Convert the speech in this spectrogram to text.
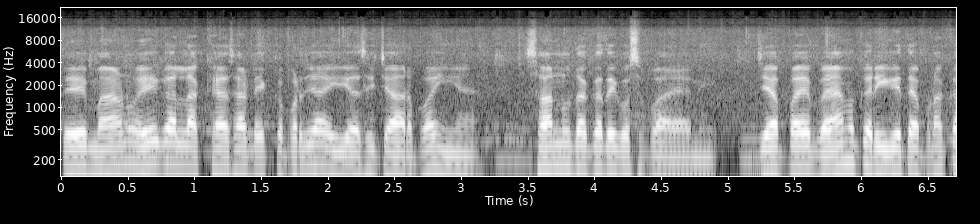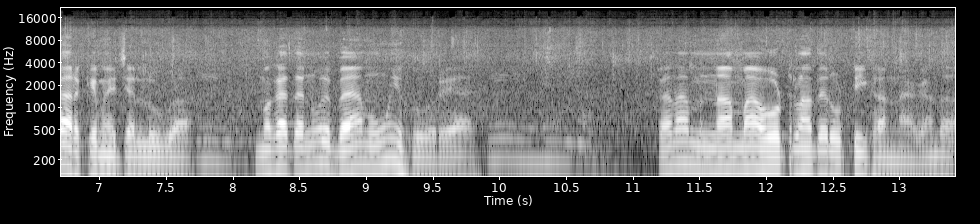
ਤੇ ਮੈਂ ਉਹਨੂੰ ਇਹ ਗੱਲ ਆਖਿਆ, ਸਾਡੇ ਇੱਕ ਭਰਜਾਈ ਅਸੀਂ ਚਾਰ ਭਾਈ ਆ, ਸਾਨੂੰ ਤਾਂ ਕਦੇ ਕੁਛ ਪਾਇਆ ਨਹੀਂ। ਜੇ ਆਪਾਂ ਇਹ ਵਹਿਮ ਕਰੀਏ ਤੇ ਆਪਣਾ ਘਰ ਕਿਵੇਂ ਚੱਲੂਗਾ? ਮੈਂ ਕਿਹਾ ਤੈਨੂੰ ਇਹ ਵਹਿਮ ਊਂ ਹੀ ਹੋ ਰਿਹਾ ਹੈ। ਕਹਿੰਦਾ ਨਾ ਮੈਂ ਹੋਟਲਾਂ ਤੇ ਰੋਟੀ ਖਾਣਾ ਕਹਿੰਦਾ।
